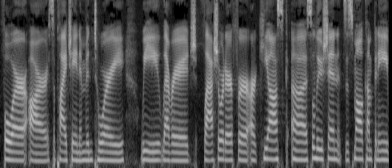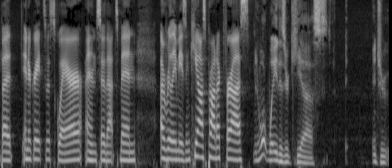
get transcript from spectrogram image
for our supply chain inventory. We leverage Flash Order for our kiosk uh, solution. It's a small company, but integrates with Square. And so that's been a really amazing kiosk product for us. In what way does your kiosk inter,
